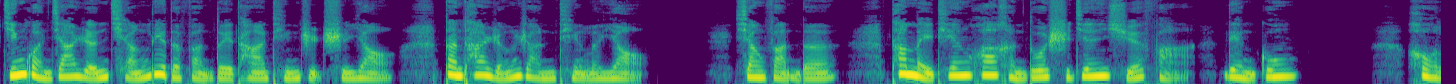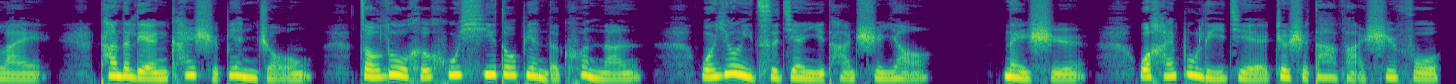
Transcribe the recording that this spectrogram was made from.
尽管家人强烈的反对他停止吃药，但他仍然停了药。相反的，他每天花很多时间学法练功。后来，他的脸开始变肿，走路和呼吸都变得困难。我又一次建议他吃药。那时，我还不理解这是大法师父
